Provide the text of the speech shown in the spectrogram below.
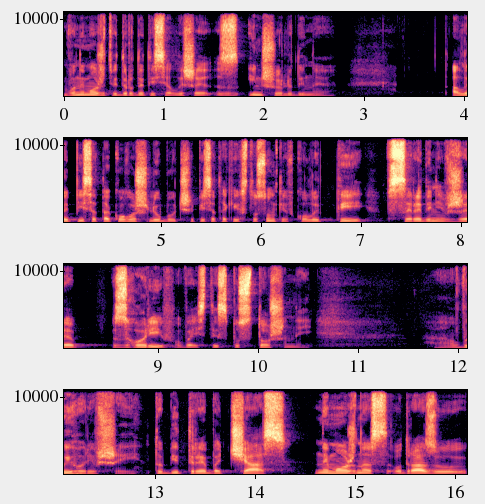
Вони можуть відродитися лише з іншою людиною. Але після такого шлюбу чи після таких стосунків, коли ти всередині вже згорів весь, ти спустошений, вигорівший, тобі треба час. Не можна одразу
